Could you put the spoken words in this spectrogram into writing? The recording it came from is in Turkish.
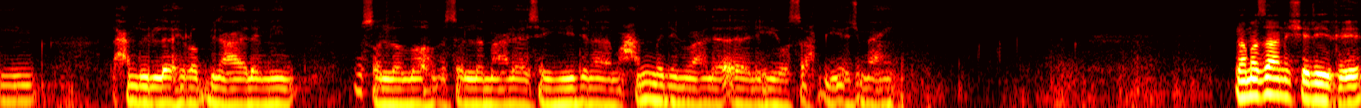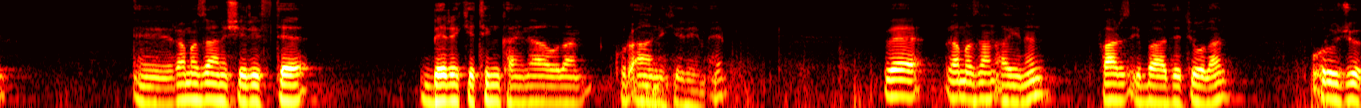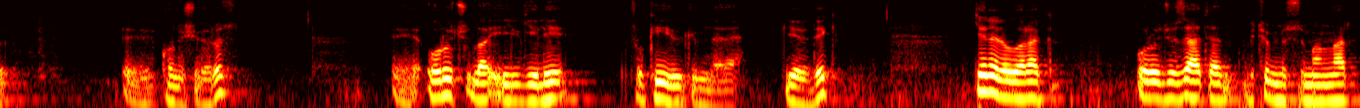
Bismillahirrahmanirrahim. Elhamdülillahi Rabbil alemin. Ve sallallahu ve sellem ala seyyidina Muhammedin ve ala alihi ve sahbihi ecma'in. Ramazan-ı Şerif'i, e, Ramazan-ı Şerif'te bereketin kaynağı olan Kur'an-ı Kerim'i ve Ramazan ayının farz ibadeti olan orucu e, konuşuyoruz. E, oruçla ilgili fıkhi hükümlere girdik. Genel olarak orucu zaten bütün Müslümanlar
